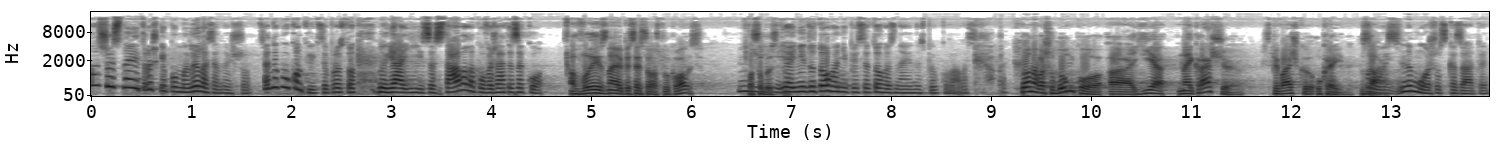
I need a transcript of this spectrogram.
Ну, щось з нею трошки помилилася, ну і що? Це не був конфлікт, це просто ну я її заставила поважати закон. А ви з нею після цього спілкувалися? Ні, Особисто? Я ні до того, ні після того з нею не спілкувалася. Хто, на вашу думку, є найкращою співачкою України зараз? Ой, не можу сказати.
